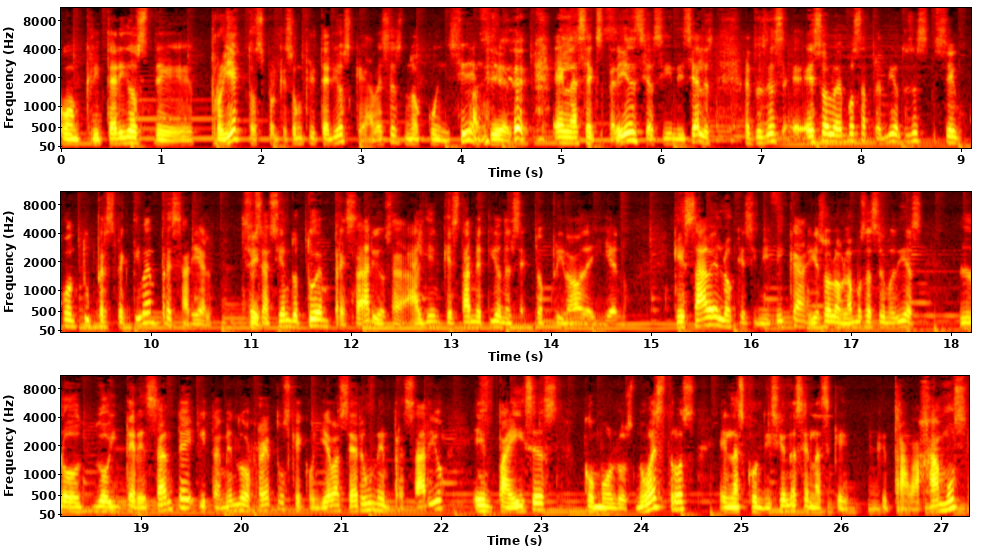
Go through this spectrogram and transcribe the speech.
con criterios de proyectos, porque son criterios que a veces no coinciden en las experiencias iniciales. Entonces, eso lo hemos aprendido. Entonces, con tu perspectiva empresarial, o sea, siendo tú empresario, o sea, alguien que está metido en el sector privado de lleno, que sabe lo que significa, y eso lo hablamos hace unos días, lo, lo interesante y también los retos que conlleva ser un empresario en países como los nuestros, en las condiciones en las que, trabajamos,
